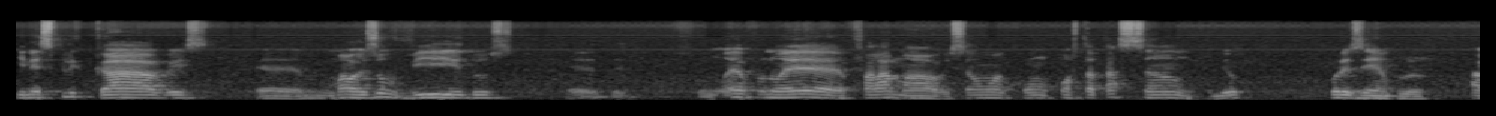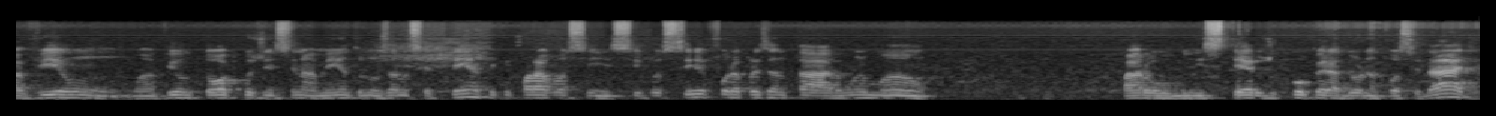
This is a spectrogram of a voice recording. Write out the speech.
inexplicáveis, é, mal resolvidos. É, não, é, não é falar mal, isso é uma, uma constatação, entendeu? Por exemplo, havia um, havia um tópico de ensinamento nos anos 70 que falavam assim: se você for apresentar um irmão para o Ministério de Cooperador na tua cidade,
